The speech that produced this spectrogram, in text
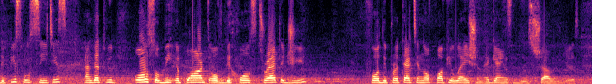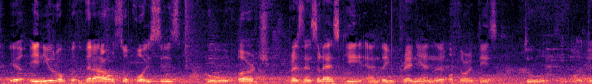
the peaceful cities, and that would also be a part of the whole strategy for the protecting of population against this challenge. Yes. Uh, In Europe, there are also voices who urge President Zelensky and the Ukrainian uh, authorities to, to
